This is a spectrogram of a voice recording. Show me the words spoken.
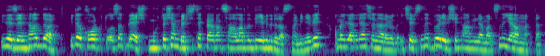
bir de Zehra 4, bir de Korkut olsa 5. Muhteşem 5'i tekrardan sağlarda diyebiliriz aslında bir nevi. Ama ilerleyen senaryolar içerisinde böyle bir şey tahminlerim arasında yer almakta.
